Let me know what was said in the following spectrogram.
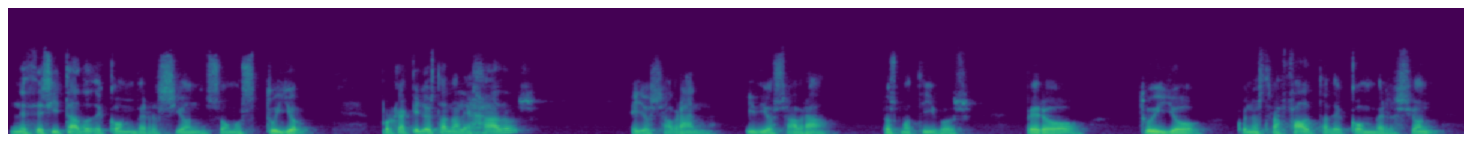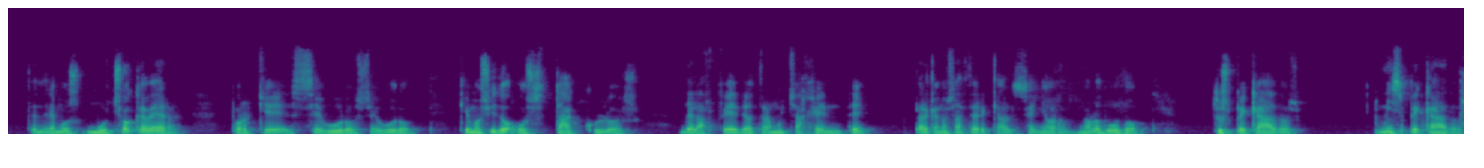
necesitado de conversión somos tú y yo. Porque aquellos están alejados, ellos sabrán y Dios sabrá los motivos. Pero tú y yo, con nuestra falta de conversión, tendremos mucho que ver porque seguro, seguro que hemos sido obstáculos de la fe de otra mucha gente para que nos acerque al Señor. No lo dudo. Tus pecados, mis pecados,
